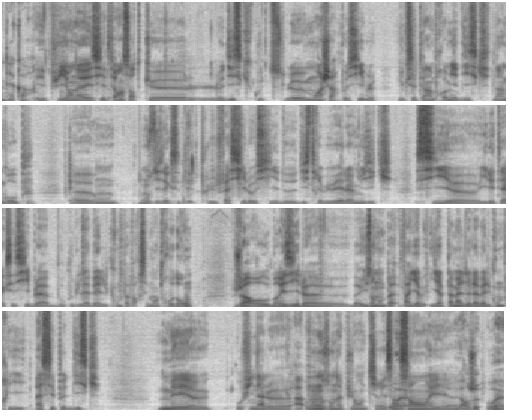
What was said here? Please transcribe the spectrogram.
D'accord. Et puis on a essayé de faire en sorte que le disque coûte le moins cher possible, vu que c'était un premier disque d'un groupe. euh, on, on se disait que c'était plus facile aussi de distribuer la musique si euh, il était accessible à beaucoup de labels qui n'ont pas forcément trop de ronds. Genre au Brésil, euh, bah, ils en ont pas. Enfin, il y y, a pas mal de labels qui ont pris assez peu de disques, mais euh, au final, euh, à 11, on a pu en tirer 500 et. euh, Large- ouais.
